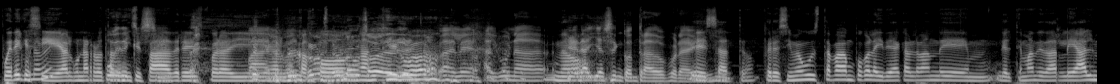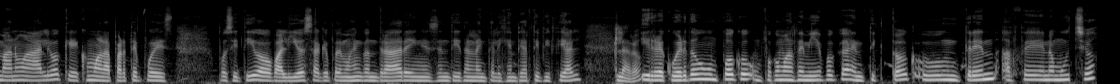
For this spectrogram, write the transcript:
Puede que ¿Alguna sí, vez? alguna rota Puede de mis que sí. padres por ahí, Vale. en algún cajón no, no, antiguo. Vale, alguna No. que hayas encontrado por ahí. ¿no? Exacto, pero sí me gustaba un poco la idea que hablaban de, mm, del tema de darle alma ¿no? a algo que es como la parte pues positiva o valiosa que podemos encontrar en ese sentido en la inteligencia artificial. Claro. Y recuerdo un poco, un poco más de mi época, en TikTok hubo un hace no mucho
